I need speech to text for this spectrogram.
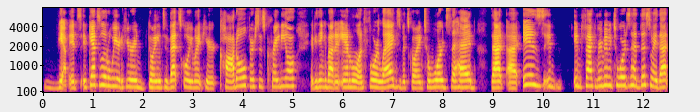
yeah, it's it gets a little weird. If you're in going into vet school, you might hear caudal versus cranial. If you think about an animal on four legs, if it's going towards the head, that uh, is in in fact, if you're moving towards the head this way, that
